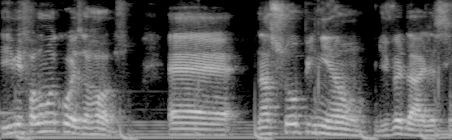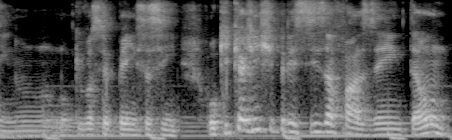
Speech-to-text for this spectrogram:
e me fala uma coisa, Robson. É, na sua opinião, de verdade, assim, no, no, que você pensa, assim, o que, que a gente precisa fazer, então,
